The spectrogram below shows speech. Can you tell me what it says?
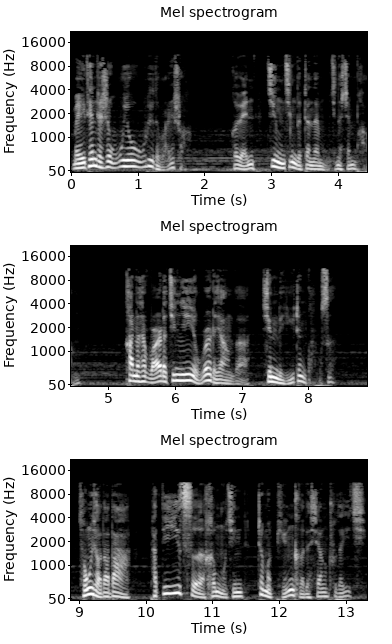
每天只是无忧无虑的玩耍。何源静静的站在母亲的身旁，看着他玩的津津有味的样子，心里一阵苦涩。从小到大，他第一次和母亲这么平和的相处在一起。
